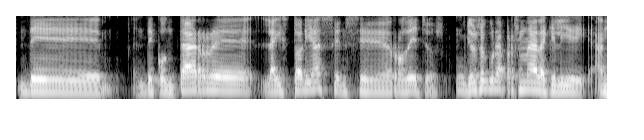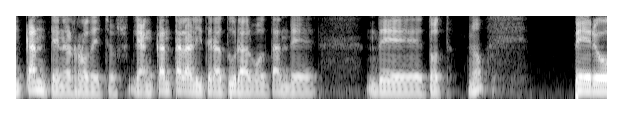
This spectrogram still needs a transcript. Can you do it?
de, de contar eh, la història sense rodejos. Jo sóc una persona a la que li encanten els rodejos, li encanta la literatura al voltant de, de tot, no? Però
